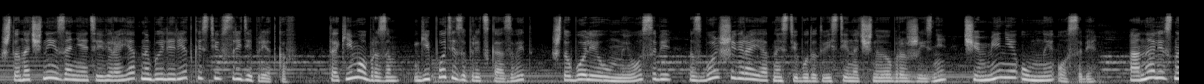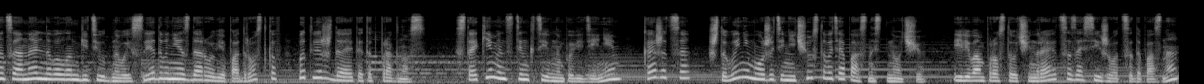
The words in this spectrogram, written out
что ночные занятия, вероятно, были редкостью в среде предков. Таким образом, гипотеза предсказывает, что более умные особи с большей вероятностью будут вести ночной образ жизни, чем менее умные особи. Анализ национального лонгитюдного исследования здоровья подростков подтверждает этот прогноз. С таким инстинктивным поведением кажется, что вы не можете не чувствовать опасность ночью, или вам просто очень нравится засиживаться допоздна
